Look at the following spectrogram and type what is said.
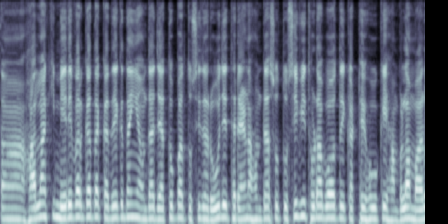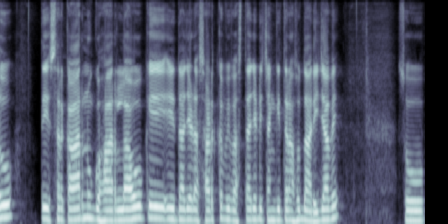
ਤਾਂ ਹਾਲਾਂਕਿ ਮੇਰੇ ਵਰਗਾ ਤਾਂ ਕਦੇ ਕਦਾਈ ਆਉਂਦਾ ਜੈਤੋਂ ਪਰ ਤੁਸੀਂ ਤਾਂ ਰੋਜ਼ ਇੱਥੇ ਰਹਿਣਾ ਹੁੰਦਾ, ਸੋ ਤੁਸੀਂ ਵੀ ਥੋੜਾ ਬਹੁਤ ਇਕੱਠੇ ਹੋ ਕੇ ਹੰਬਲਾ ਮਾਰੋ। ਤੇ ਸਰਕਾਰ ਨੂੰ ਗੁਹਾਰ ਲਾਓ ਕਿ ਇਹਦਾ ਜਿਹੜਾ ਸੜਕ ਵਿਵਸਥਾ ਜਿਹੜੀ ਚੰਗੀ ਤਰ੍ਹਾਂ ਸੁਧਾਰੀ ਜਾਵੇ। ਸੋ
